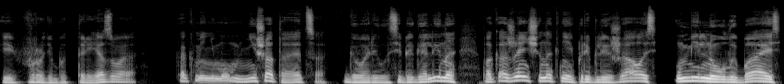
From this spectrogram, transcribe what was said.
и вроде бы трезвая, как минимум не шатается, — говорила себе Галина, пока женщина к ней приближалась, умильно улыбаясь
